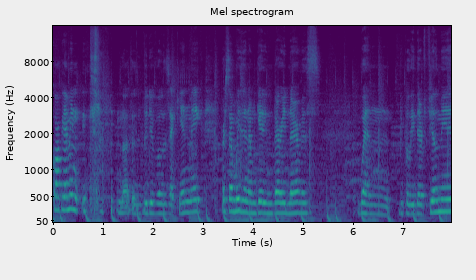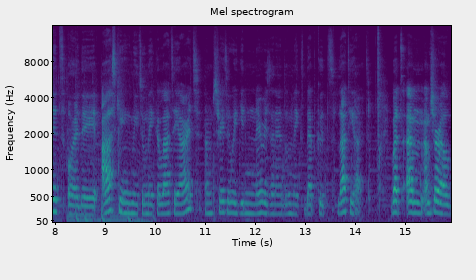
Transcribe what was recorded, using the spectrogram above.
coffee. I mean, it's not as beautiful as I can make. For some reason, I'm getting very nervous when people either film it or they asking me to make a latte art. I'm straight away getting nervous and I don't make that good latte art. But um, I'm sure I'll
